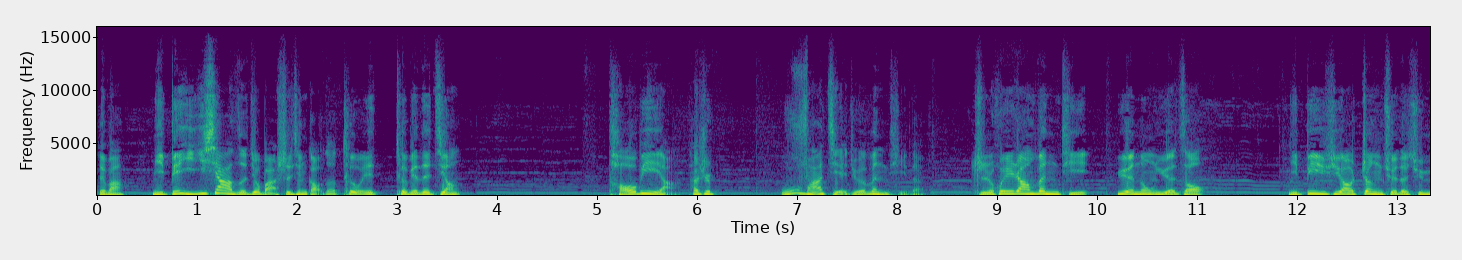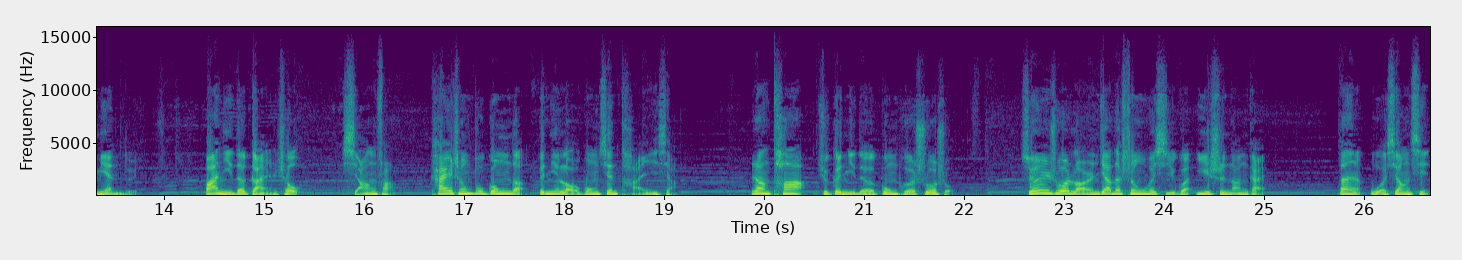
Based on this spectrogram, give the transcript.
对吧？你别一下子就把事情搞得特别特别的僵。逃避呀，它是无法解决问题的，只会让问题越弄越糟。你必须要正确的去面对，把你的感受、想法开诚布公的跟你老公先谈一下，让他去跟你的公婆说说。虽然说老人家的生活习惯一时难改，但我相信，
